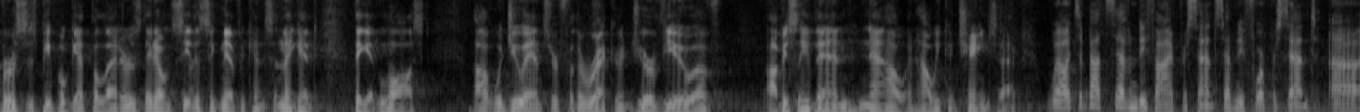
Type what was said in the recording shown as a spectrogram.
versus people get the letters, they don't see the significance, and they get, they get lost. Uh, would you answer for the record your view of obviously then, now, and how we could change that? Well, it's about 75%, 74%. Uh,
